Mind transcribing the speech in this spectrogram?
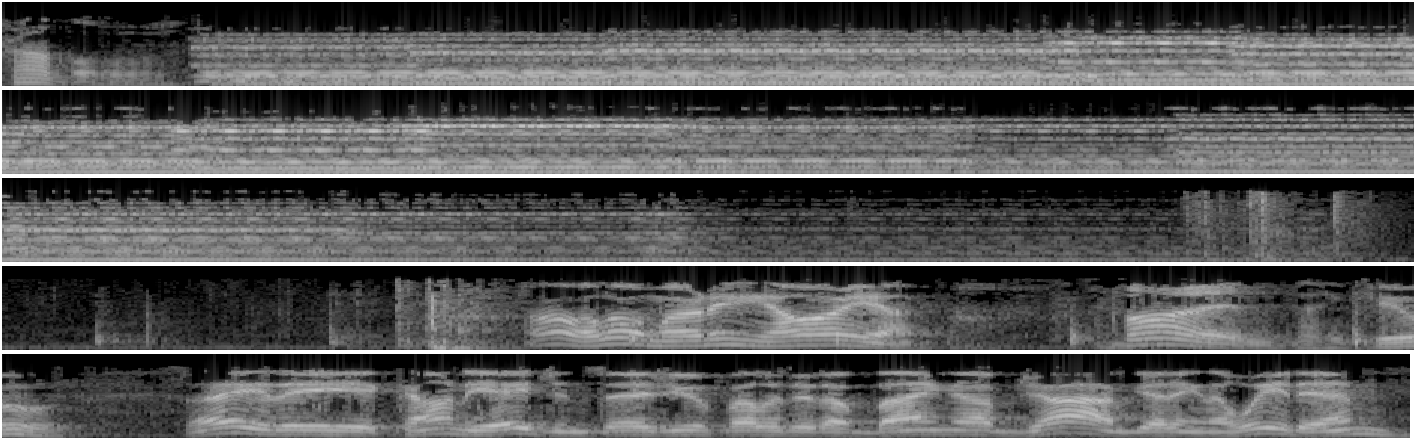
trouble. How are you? Fine, thank you. Say, the county agent says you fellas did a bang up job getting the wheat in.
